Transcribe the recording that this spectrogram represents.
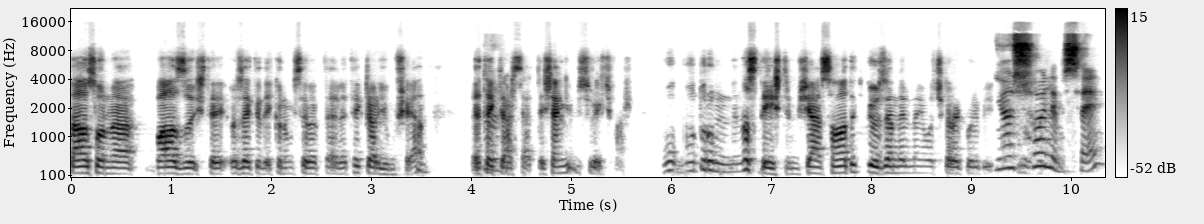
daha sonra bazı işte özellikle de ekonomik sebeplerle tekrar yumuşayan Hı. tekrar sertleşen gibi bir süreç var. Bu, bu durum nasıl değiştirmiş? Yani sahadaki gözlemlerinden yola çıkarak böyle bir Ya şöyle bir şey,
